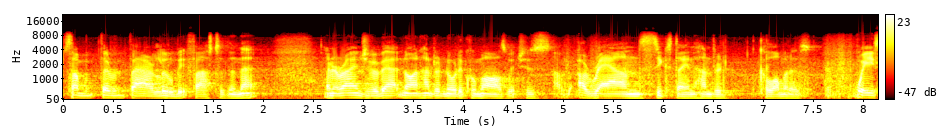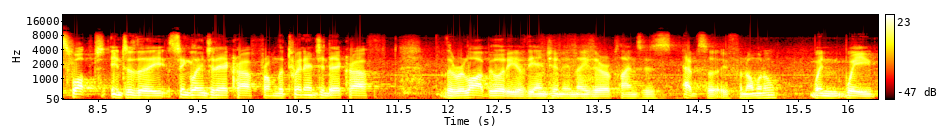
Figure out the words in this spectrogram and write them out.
some they are a little bit faster than that, and a range of about 900 nautical miles, which is around 1600 kilometres. We swapped into the single-engine aircraft from the twin-engined aircraft. The reliability of the engine in these aeroplanes is absolutely phenomenal. When we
